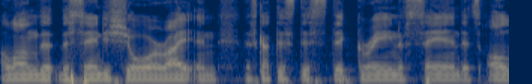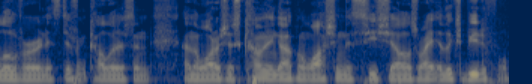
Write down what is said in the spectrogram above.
along the, the sandy shore, right? And it's got this this thick grain of sand that's all over and it's different colors and, and the water's just coming up and washing the seashells, right? It looks beautiful.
